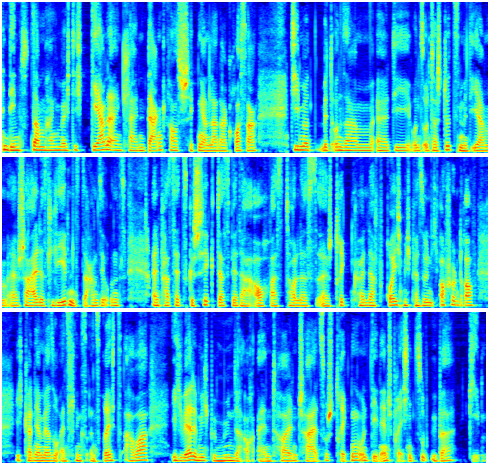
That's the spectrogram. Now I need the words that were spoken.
In dem Zusammenhang möchte ich gerne einen kleinen Dank rausschicken an Lana Grosser, die mit, mit unserem, äh, die uns unterstützen mit ihrem äh, Schal des Lebens. Da haben sie uns ein paar Sets geschickt, dass wir da auch was Tolles äh, stricken können. Da freue ich mich persönlich auch schon drauf. Ich kann ja mehr so eins links, eins rechts, aber ich werde mich bemühen, da auch einen tollen Schal zu stricken und den entsprechend zu übergeben.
